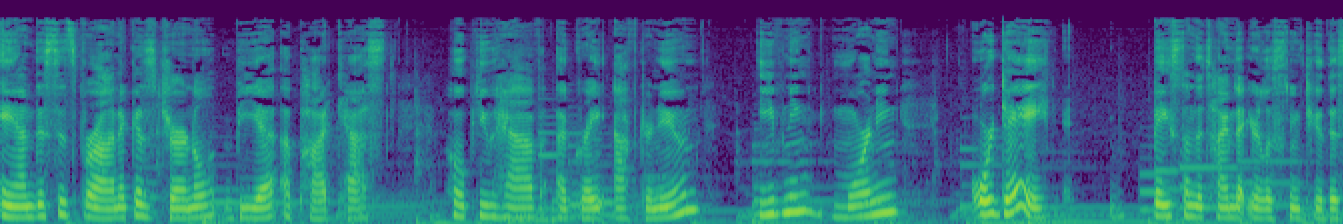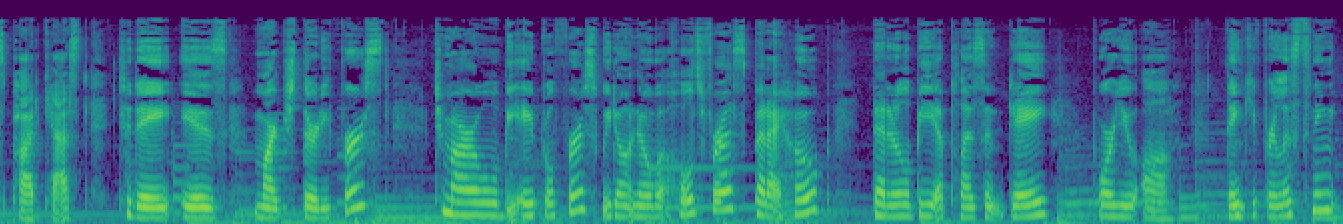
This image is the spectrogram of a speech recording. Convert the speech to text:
And this is Veronica's journal via a podcast. Hope you have a great afternoon, evening, morning, or day based on the time that you're listening to this podcast. Today is March 31st. Tomorrow will be April 1st. We don't know what holds for us, but I hope that it'll be a pleasant day for you all. Thank you for listening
